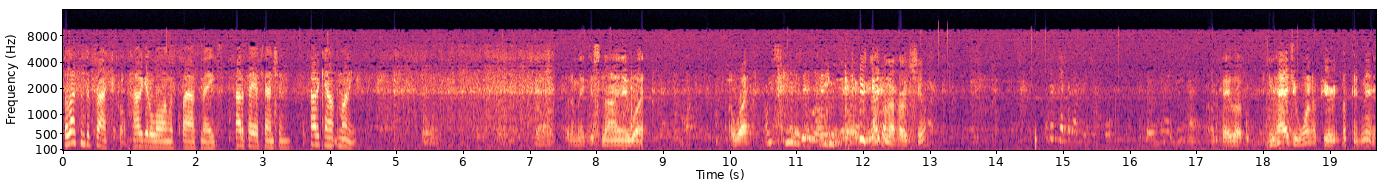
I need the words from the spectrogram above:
The lessons are practical, how to get along with classmates, how to pay attention, how to count money. Gonna make this nine a what? A what? I'm scared of this thing. It's not gonna hurt you. Okay, look. You had your one up here. Look at me.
